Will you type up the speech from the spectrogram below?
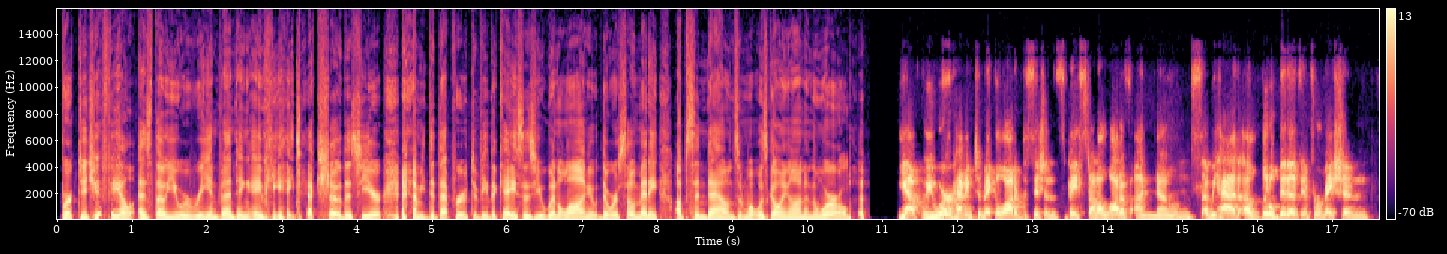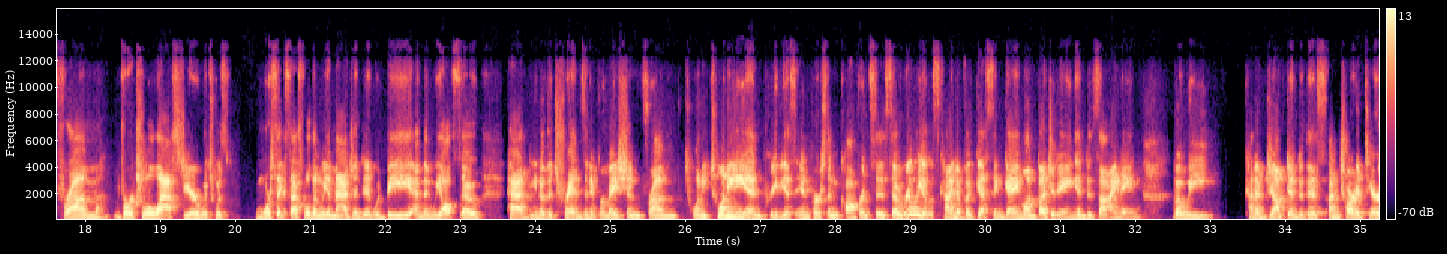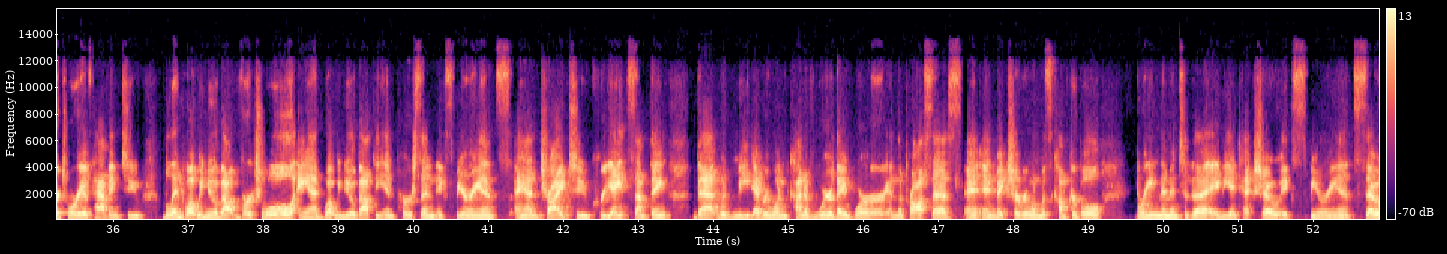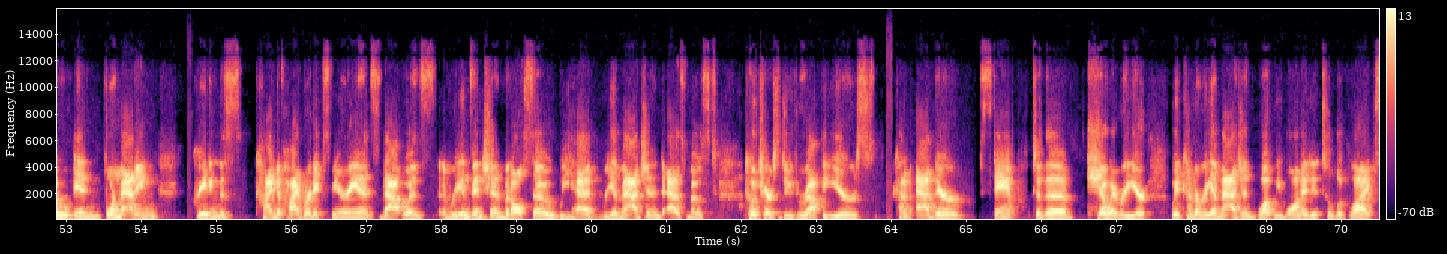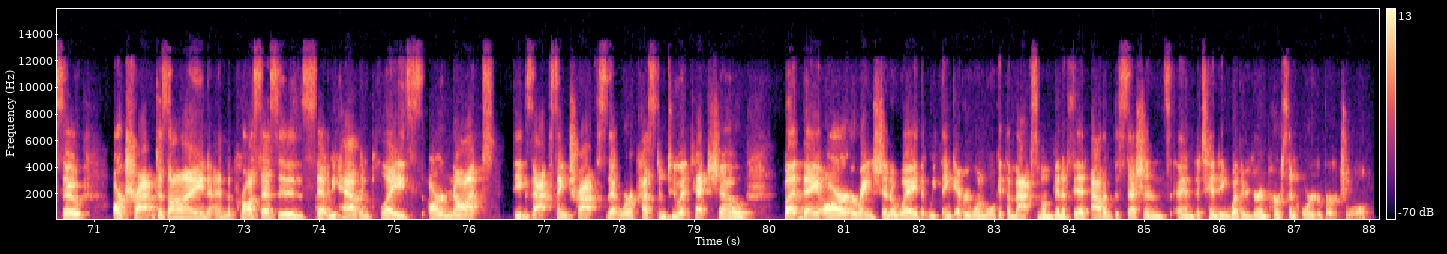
Brooke, did you feel as though you were reinventing ABA Tech Show this year? I mean, did that prove to be the case as you went along? There were so many ups and downs and what was going on in the world. yeah, we were having to make a lot of decisions based on a lot of unknowns. We had a little bit of information from virtual last year, which was more successful than we imagined it would be. And then we also had, you know, the trends and information from 2020 and previous in-person conferences. So really it was kind of a guessing game on budgeting and designing. But we kind of jumped into this uncharted territory of having to blend what we knew about virtual and what we knew about the in-person experience and try to create something that would meet everyone kind of where they were in the process and, and make sure everyone was comfortable bringing them into the ABA Tech Show experience. So in formatting, creating this kind of hybrid experience, that was a reinvention, but also we had reimagined as most co-chairs do throughout the years, kind of add their stamp to the show every year. We had kind of reimagined what we wanted it to look like. So our track design and the processes that we have in place are not the exact same tracks that we're accustomed to at Tech Show, but they are arranged in a way that we think everyone will get the maximum benefit out of the sessions and attending, whether you're in person or you're virtual.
